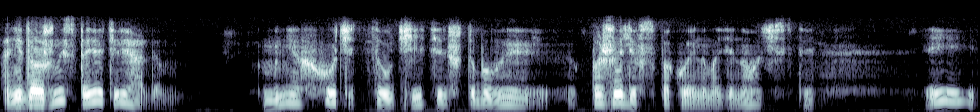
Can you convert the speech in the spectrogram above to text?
Они должны стоять рядом. Мне хочется, учитель, чтобы вы пожили в спокойном одиночестве и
